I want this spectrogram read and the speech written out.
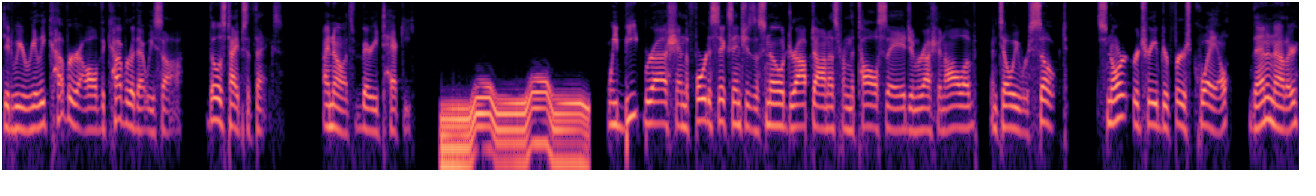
Did we really cover all the cover that we saw? Those types of things. I know it's very techy. We beat brush, and the four to six inches of snow dropped on us from the tall sage and Russian olive until we were soaked. Snort retrieved her first quail, then another,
